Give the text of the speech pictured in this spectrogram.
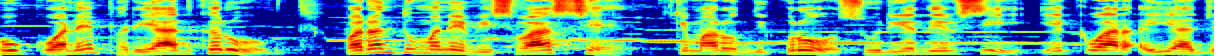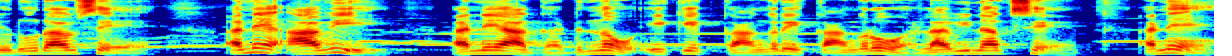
હું કોને ફરિયાદ કરું? પરંતુ મને વિશ્વાસ છે કે મારો દીકરો સૂર્યદેવસિંહ એકવાર અહીંયા જરૂર આવશે અને આવી અને આ ગઢનો એક એક કાંગરે કાંગરો હલાવી નાખશે અને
